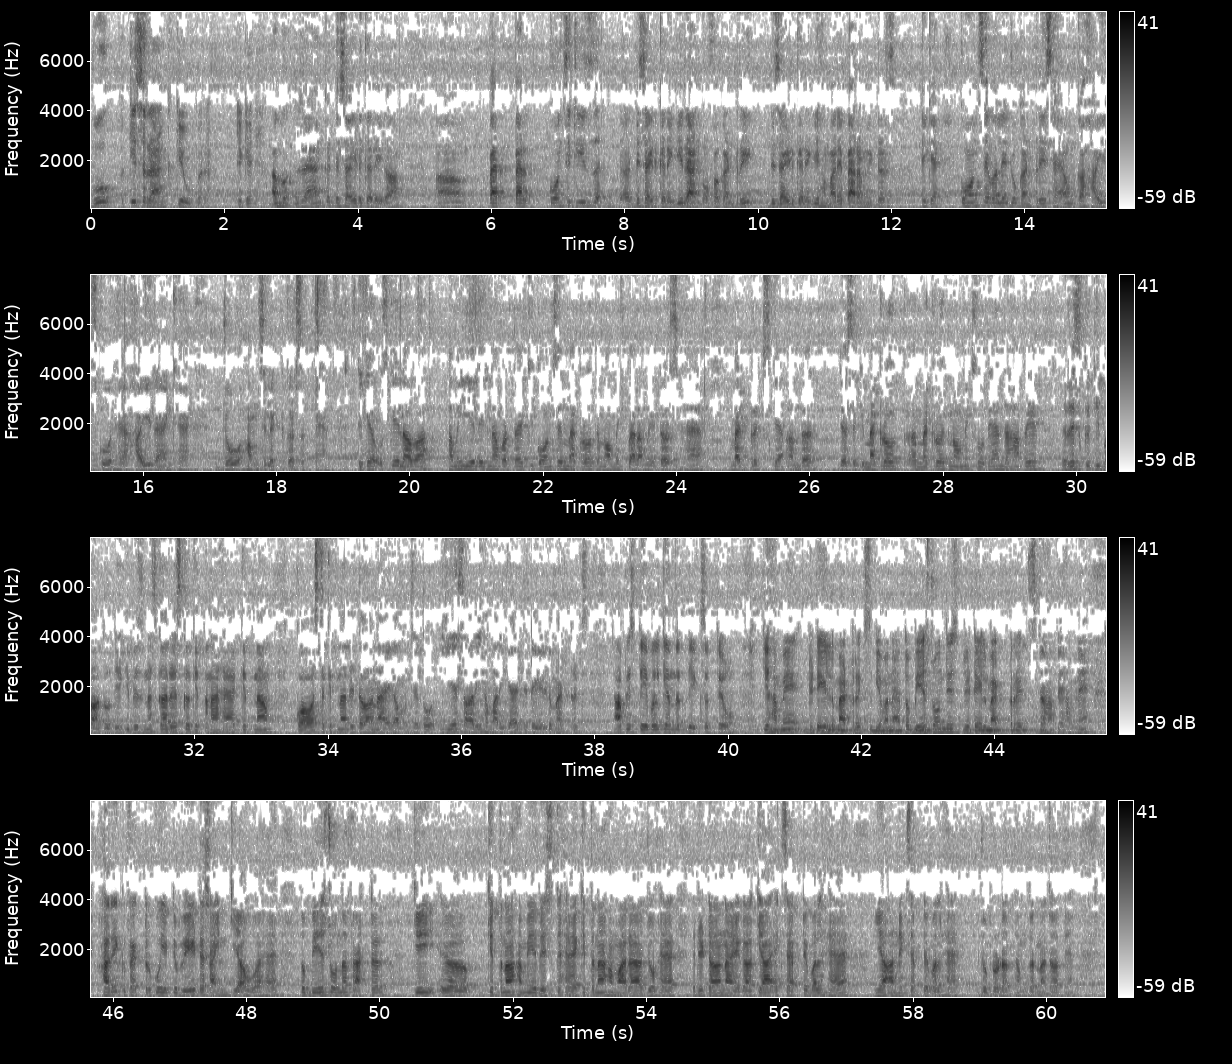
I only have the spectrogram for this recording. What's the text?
वो किस रैंक के ऊपर है? ठीक है? अब रैंक डिसाइड करेगा आ, पर, पर कौन सी चीज़ डिसाइड करेगी? Rank of a country decide करेगी हमारे पैरामीटर्स ठीक है? कौन से वाले जो कंट्रीज़ हैं उनका हाई स्कोर है हाई रैंक है जो हम सिलेक्ट कर सकते हैं ठीक है? उसके अलावा हमें ये देखना पड़ता है कि कौन से मैक्रो इकोनॉमिक पैरामीटर्स हैं मैट्रिक्स के अंदर जैसे कि मैक्रो मैक्रो इकोनॉमिक्स होते हैं जहाँ पे रिस्क की बात होती है कि बिज़नेस का रिस्क कितना है, कितना कॉस्ट कितना रिटर्न आएगा मुझे। तो ये सारी हमारी क्या है डिटेल्ड मैट्रिक्स आप इस टेबल के अंदर देख सकते हो कि हमें डिटेल्ड मैट्रिक्स गिवन है। तो based on this detail matrix जहाँ पे हमने हर एक फैक्टर को एक वेट असाइन किया हुआ है तो बेस्ड ऑन द फैक्टर कि कितना हमें रिस्क है कितना हमारा जो है रिटर्न आएगा क्या एक्सेप्टेबल है या अनएक्सेप्टेबल है जो प्रोडक्ट हम करना चाहते हैं।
